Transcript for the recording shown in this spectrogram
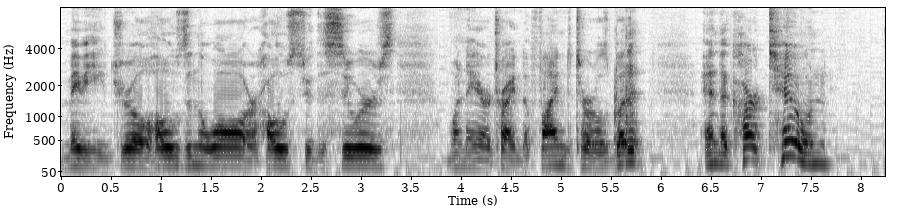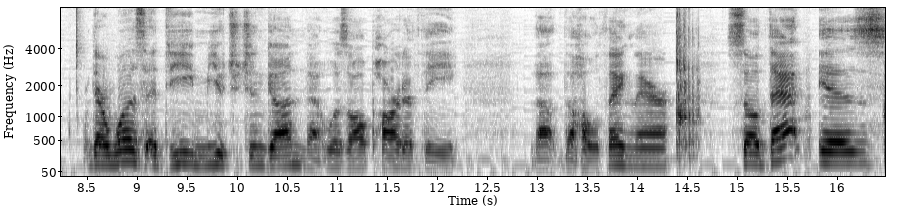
Maybe he drill holes in the wall or holes through the sewers when they are trying to find the turtles. But it, in the cartoon, there was a de-mutagen gun that was all part of the the, the whole thing there. So that is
